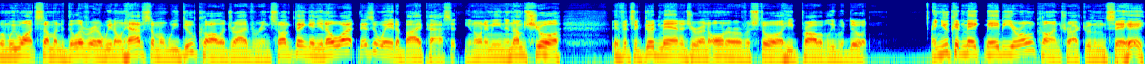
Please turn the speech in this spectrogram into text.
when we want someone to deliver it or we don't have someone, we do call a driver in. So I'm thinking, you know what? There's a way to bypass it. You know what I mean? And I'm sure if it's a good manager and owner of a store, he probably would do it. And you could make maybe your own contract with him and say, hey,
